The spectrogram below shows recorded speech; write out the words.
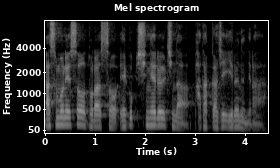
아스몬에서 돌아서 애굽 시내를 지나 바다까지 이르느니라.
